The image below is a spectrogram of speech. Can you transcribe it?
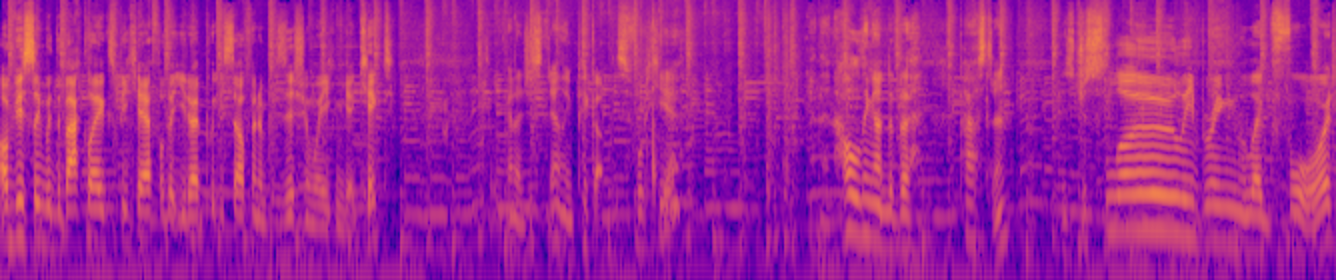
Obviously with the back legs, be careful that you don't put yourself in a position where you can get kicked. So we're gonna just gently pick up this foot here holding under the pastern is just slowly bring the leg forward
